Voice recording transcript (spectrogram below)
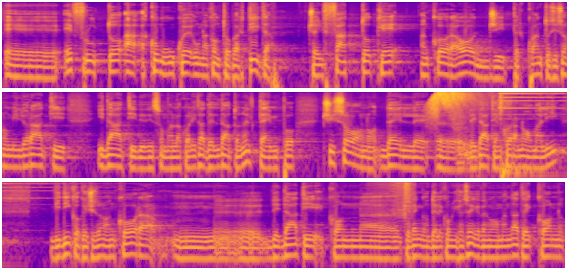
è, è frutto, ha comunque una contropartita, cioè il fatto che ancora oggi, per quanto si sono migliorati i dati, insomma la qualità del dato nel tempo, ci sono delle, eh, dei dati ancora anomali vi dico che ci sono ancora mh, eh, dei dati con, eh, che vengono, delle comunicazioni che vengono mandate con,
